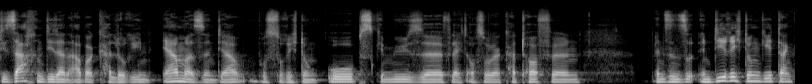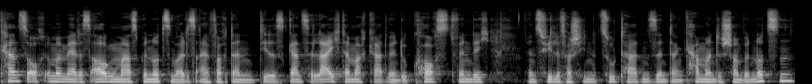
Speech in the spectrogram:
Die Sachen, die dann aber kalorienärmer sind, ja, wo es so Richtung Obst, Gemüse, vielleicht auch sogar Kartoffeln, wenn es in, in, die Richtung geht, dann kannst du auch immer mehr das Augenmaß benutzen, weil das einfach dann dir das Ganze leichter macht, gerade wenn du kochst, finde ich. Wenn es viele verschiedene Zutaten sind, dann kann man das schon benutzen.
